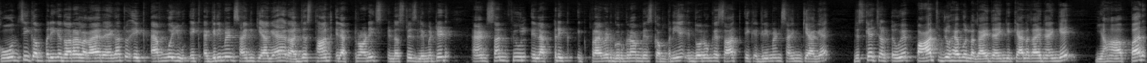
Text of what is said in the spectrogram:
कौन सी कंपनी के द्वारा लगाया जाएगा तो एक एमओयू एक एग्रीमेंट साइन किया गया है, Rajasthan electronics industries limited and sun fuel electric एक प्राइवेट गुरुग्राम बेस्ड कंपनी है, इन दोनों के साथ एक एग्रीमेंट साइन किया गया है। जिसके चलते हुए पाँच जो है वो लगाए जाएँगे। क्या लगाए जाएँगे? यहाँ पर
